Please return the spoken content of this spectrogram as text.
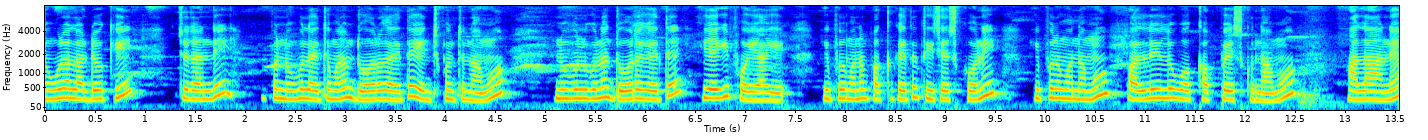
నువ్వుల లడ్డూకి. చూడండి ఇప్పుడు నువ్వులు అయితే మనం దూరగా అయితే ఎంచుకుంటున్నాము. నువ్వులు కూడా దూరగా అయితే ఏగిపోయాయి. ఇప్పుడు మనం పక్కకైతే తీసేసుకొని ఇప్పుడు మనము పల్లీలు ఒక కప్పు వేసుకున్నాము. అలానే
